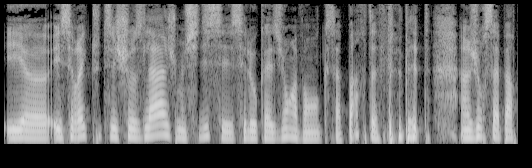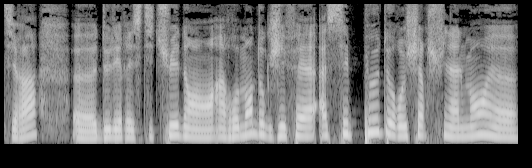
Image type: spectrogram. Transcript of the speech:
et, et c'est vrai que toutes ces choses là je me suis dit c'est c'est l'occasion avant que ça parte peut-être un jour ça partira de les restituer dans un roman donc j'ai fait assez peu de recherches finalement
